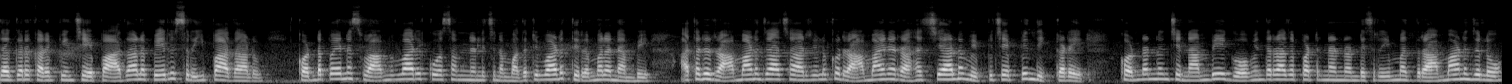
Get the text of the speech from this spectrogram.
దగ్గర కనిపించే పాదాల పేరు శ్రీపాదాలు. కొండపైన స్వామివారి కోసం నిలిచిన మొదటివాడు తిరుమల నంబి. అతడు రామానుజాచార్యులకు రామాయణ రహస్యాలను విప్పి చెప్పింది ఇక్కడే. కొండ నుంచి నంబి గోవిందరాజపట్టణం నుండి శ్రీమద్ రామానుజులు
